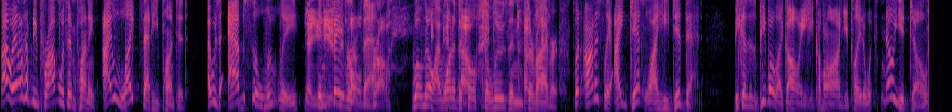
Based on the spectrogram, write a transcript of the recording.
By the way, I don't have any problem with him punting. I liked that he punted. I was absolutely Yeah, in favor of that. probably. Well, no, I wanted the Oh. Colts to lose in Survivor. But honestly, I get why he did that. Because people are like, oh, come on, you played a win. No, you don't.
